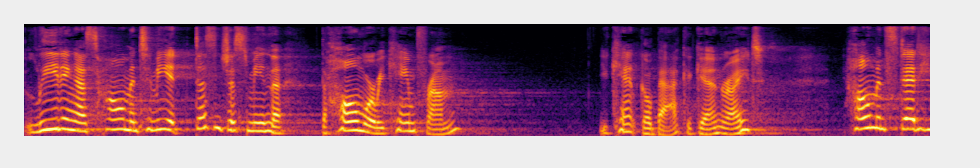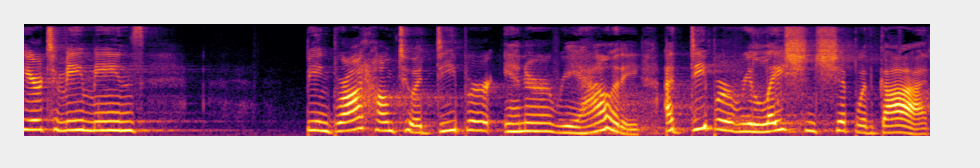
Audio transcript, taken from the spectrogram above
leading us home. And to me, it doesn't just mean the, the home where we came from. You can't go back again, right? Home instead here to me means being brought home to a deeper inner reality, a deeper relationship with God,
